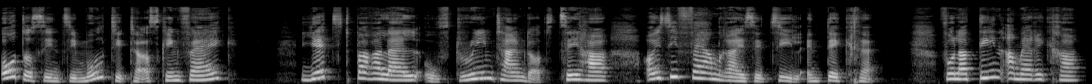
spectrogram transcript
Oder sind Sie multitaskingfähig? Jetzt parallel auf dreamtime.ch unsere Fernreiseziel entdecken. Von Lateinamerika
